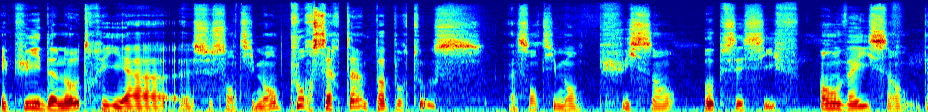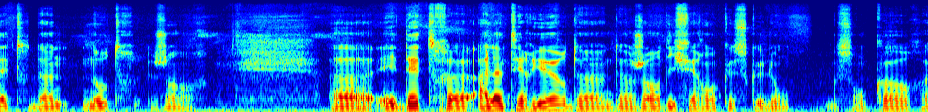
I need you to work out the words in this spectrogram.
Et puis d'un autre, il y a euh, ce sentiment, pour certains, pas pour tous, un sentiment puissant, obsessif, envahissant d'être d'un autre genre. Euh, et d'être euh, à l'intérieur d'un genre différent que ce que son corps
